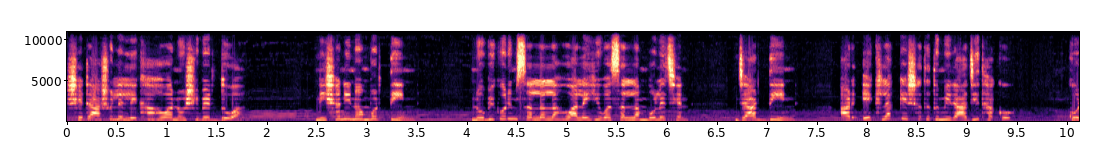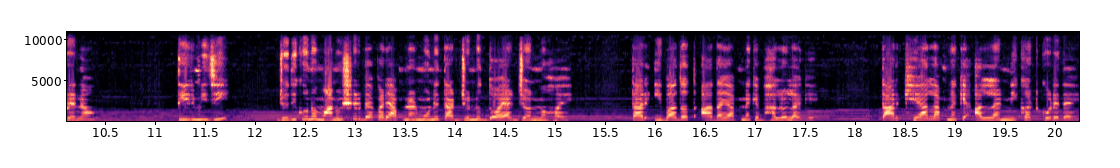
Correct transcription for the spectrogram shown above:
সেটা আসলে লেখা হওয়া নসিবের দোয়া। নিশানি নম্বর তিন, নবী করিম সাল্লাল্লাহু আলহি ওয়াসাল্লাম বলেছেন, যার দিন আর এখলাক্যের সাথে তুমি রাজি থাকো, করে নাও। তিরমিজি যদি কোনো মানুষের ব্যাপারে আপনার মনে তার জন্য দয়ার জন্ম হয়, তার ইবাদত আদায় আপনাকে ভালো লাগে, তার খেয়াল আপনাকে আল্লাহর নিকট করে দেয়,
